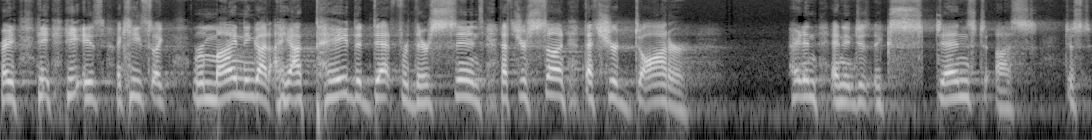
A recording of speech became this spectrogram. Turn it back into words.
Right? He, he is like he's like reminding God, hey, I paid the debt for their sins. That's your son, that's your daughter. Right? And, and it just extends to us just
